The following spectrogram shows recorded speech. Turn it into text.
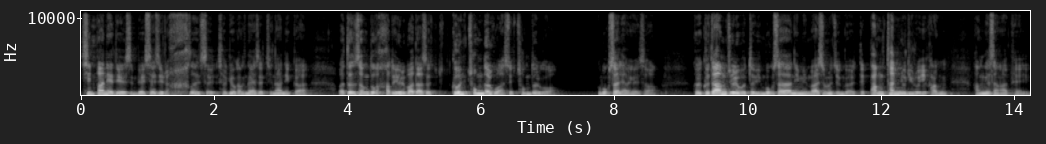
심판에 대해서 메시지를 하도 설- 설교 강단에서 전하니까 어떤 성도가 하도 열받아서 그건 총 들고 왔어요. 총 들고 그 목사를 향해서 그, 그 다음 주일부터 이 목사님이 말씀을 전가할 때 방탄유리로 이 강, 강례상 앞에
